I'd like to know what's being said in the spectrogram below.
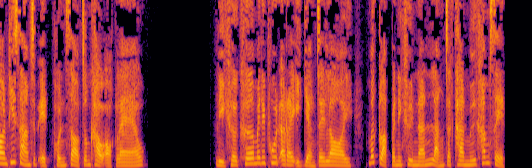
ตอนที่ 31 ผลสอบจงเข่าออกแล้ว หลี่เคอเคอร์ไม่ได้พูดอะไรอีกอย่างใจลอย เมื่อกลับไปในคืนนั้นหลังจากทานมื้อค่ำเสร็จ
